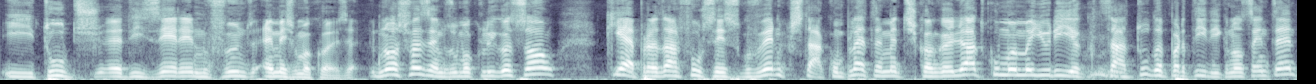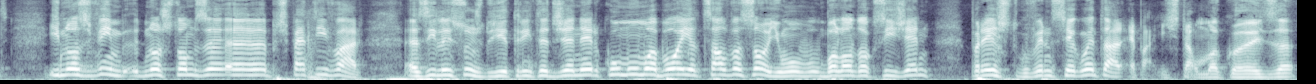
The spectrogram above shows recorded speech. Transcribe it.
e todos a dizerem, no fundo, a mesma coisa. Nós fazemos uma coligação que é para dar força a esse governo que está completamente escangalhado, com uma maioria que está tudo a partir e que não se entende, e nós, vimos, nós estamos a, a perspectivar as eleições do dia 30 de janeiro como uma boia de salvação e um, um balão de oxigênio para este governo se aguentar. Epá, isto é uma coisa,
